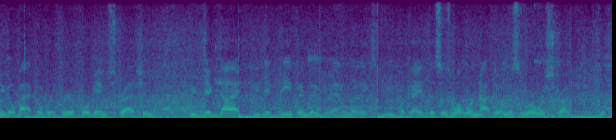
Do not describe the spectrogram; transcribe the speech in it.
you go back over a three or four game stretch and you dig dive, you dig deep into your analytics. You, okay, this is what we're not doing. This is where we're struggling. This is,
